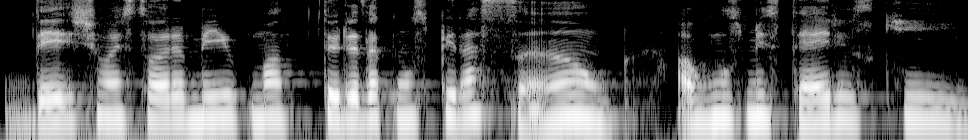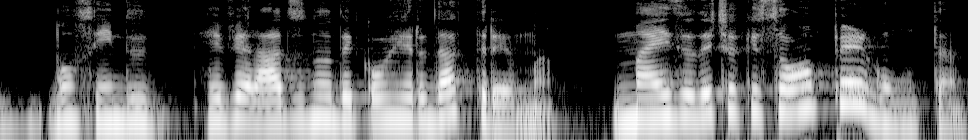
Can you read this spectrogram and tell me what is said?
deixam a história meio uma teoria da conspiração, alguns mistérios que vão sendo revelados no decorrer da trama. Mas eu deixo aqui só uma pergunta.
